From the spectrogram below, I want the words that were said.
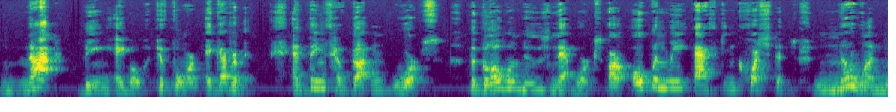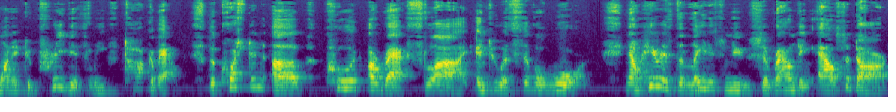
not being able to form a government. And things have gotten worse. The global news networks are openly asking questions no one wanted to previously talk about. The question of could Iraq slide into a civil war? Now here is the latest news surrounding al-Sadr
